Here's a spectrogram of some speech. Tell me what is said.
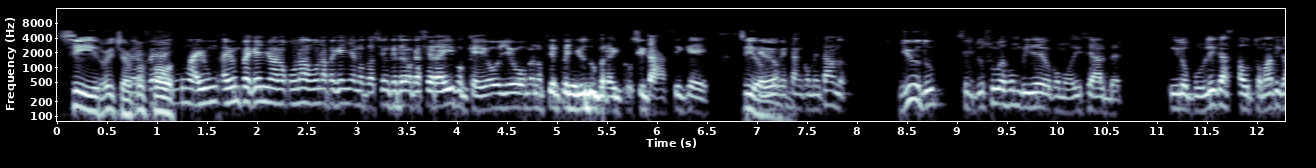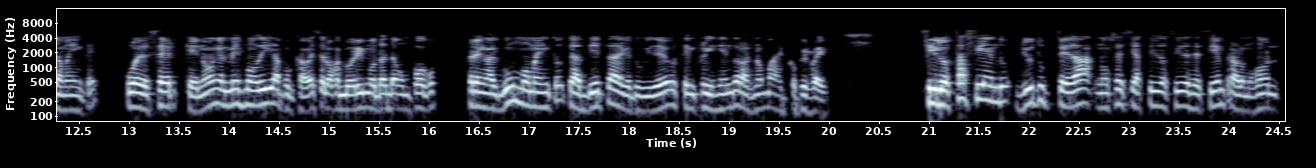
Sí, Richard, Pero por espera, favor. hay un, hay un, hay un pequeño, una, una pequeña anotación que tengo que hacer ahí porque yo llevo menos tiempo en YouTube, pero hay cositas así que, Sí, que veo que están comentando. YouTube, si tú subes un video, como dice Albert, y lo publicas automáticamente, puede ser que no en el mismo día, porque a veces los algoritmos tardan un poco, pero en algún momento te advierta de que tu video está infringiendo las normas del copyright. Si lo está haciendo, YouTube te da, no sé si ha sido así desde siempre, a lo mejor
